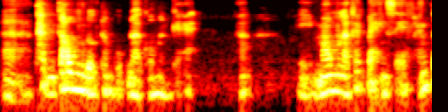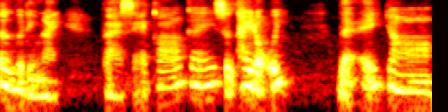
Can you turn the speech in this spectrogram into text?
à, thành công được trong cuộc đời của mình cả. Đó, thì mong là các bạn sẽ phản tư về điều này và sẽ có cái sự thay đổi để cho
